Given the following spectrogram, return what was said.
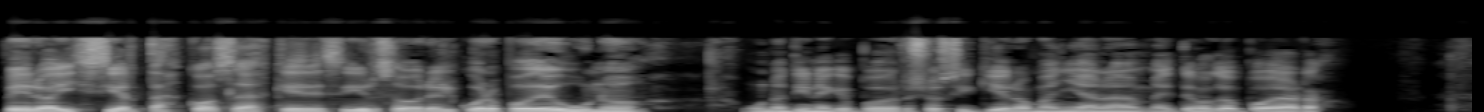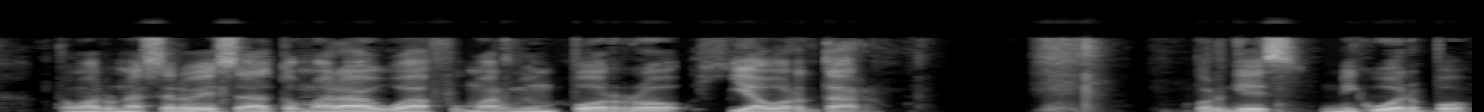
pero hay ciertas cosas que decidir sobre el cuerpo de uno, uno tiene que poder, yo si quiero mañana me tengo que poder tomar una cerveza, tomar agua, fumarme un porro y abortar. Porque es mi cuerpo,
